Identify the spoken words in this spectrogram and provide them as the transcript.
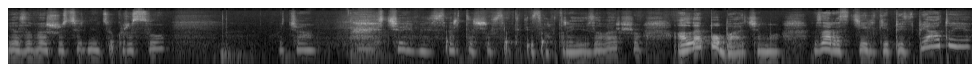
я завершу сьогодні цю красу. Хоча чує моє серце, що все-таки завтра її завершу. Але побачимо. Зараз тільки півп'ятої.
